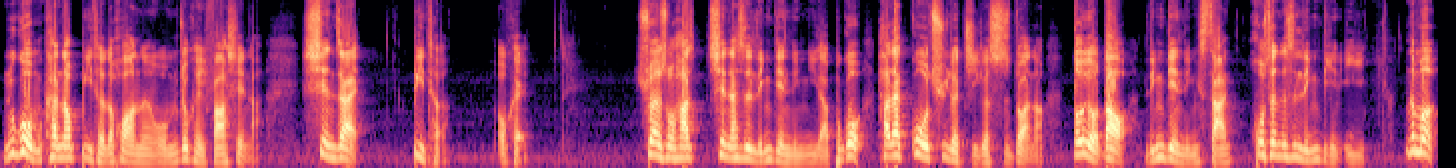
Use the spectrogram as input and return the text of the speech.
如果我们看到 Beat 的话呢，我们就可以发现啊，现在。Beat，OK，虽然说它现在是零点零一了，不过它在过去的几个时段呢、啊，都有到零点零三，或甚至是零点一。那么，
